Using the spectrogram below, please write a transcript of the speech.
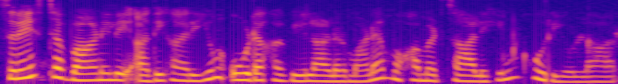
சிரேஷ்ட வானிலை அதிகாரியும் ஊடகவியலாளருமான முகமது சாலிஹின் கூறியுள்ளார்.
